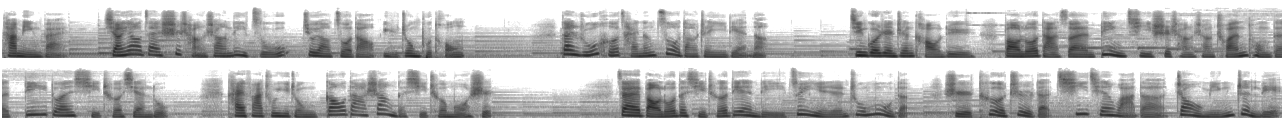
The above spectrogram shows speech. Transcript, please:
他明白，想要在市场上立足，就要做到与众不同。但如何才能做到这一点呢？经过认真考虑，保罗打算摒弃市场上传统的低端洗车线路，开发出一种高大上的洗车模式。在保罗的洗车店里，最引人注目的。是特制的七千瓦的照明阵列，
